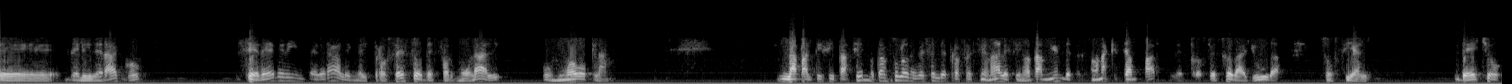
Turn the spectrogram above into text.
eh, de liderazgo, se debe de integrar en el proceso de formular un nuevo plan la participación no tan solo debe ser de profesionales, sino también de personas que sean parte del proceso de ayuda social. De hecho,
